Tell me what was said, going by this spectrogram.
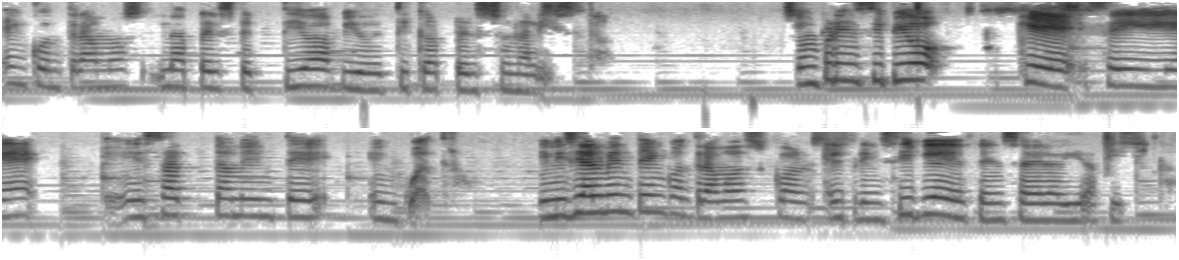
encontramos la perspectiva bioética personalista. Es un principio que se divide exactamente en cuatro. Inicialmente encontramos con el principio de defensa de la vida física,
